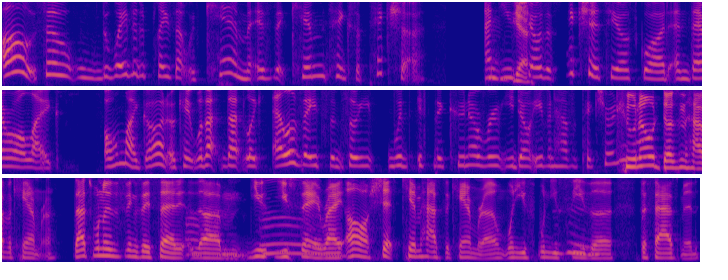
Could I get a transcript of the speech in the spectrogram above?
Oh, so the way that it plays out with Kim is that Kim takes a picture and you show the picture to your squad and they're all like, "Oh my god, okay, well that that like elevates them." So you, with if the Cuno route you don't even have a picture anymore? Cuno doesn't have a camera. That's one of the things they said. Um, you you say right? Mm. Oh shit, Kim has the camera when you when you see Mhm. the the phasmid.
